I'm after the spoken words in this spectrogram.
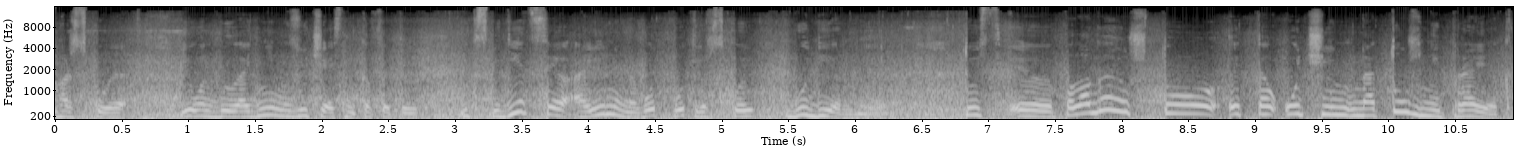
морское. И он был одним из участников этой экспедиции, а именно вот по Тверской губернии. То есть э, полагаю, что это очень натужный проект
